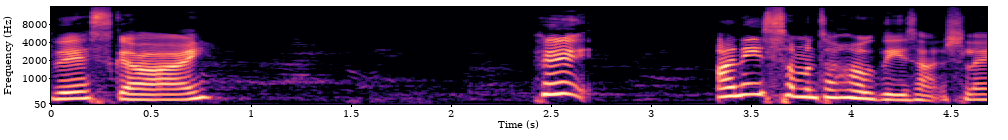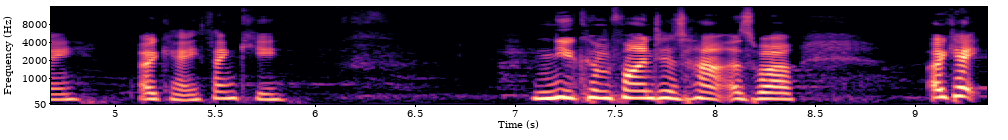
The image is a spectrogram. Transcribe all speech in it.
this guy. Who? I need someone to hold these actually. Okay, thank you. And you can find his hat as well. Okay,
